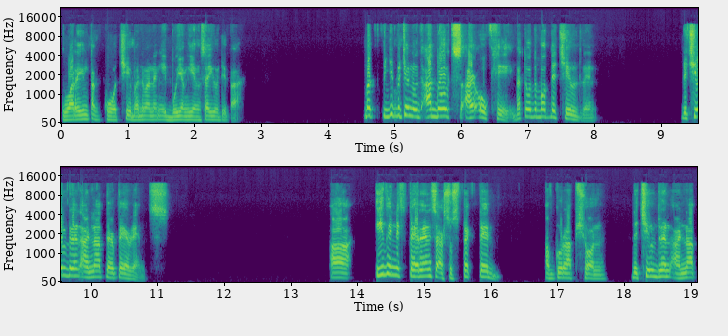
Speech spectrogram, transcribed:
40 kotse ba naman ang ibuyang-yang sa'yo, di ba? But, but you know, adults are okay. But what about the children? The children are not their parents. Uh, even if parents are suspected of corruption, the children are not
